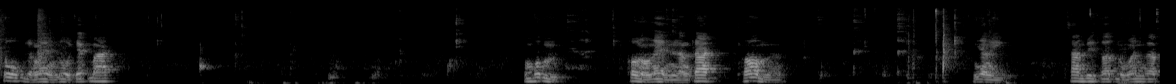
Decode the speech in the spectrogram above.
โลกอย่างไรโลกเจ็ดบาทผมผมเขาหลงแน่นหลังชาติพร้อมนะอย่างอีก สร้างพี่ต้นหนุ่มนั่นครับ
